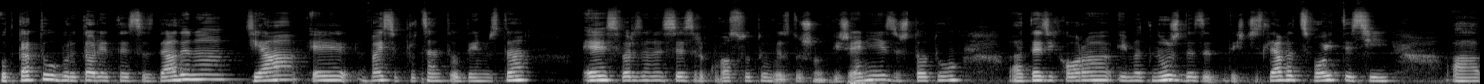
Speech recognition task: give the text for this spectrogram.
Откакто лабораторията е създадена, тя е 20% от дейността е свързана с ръководството въздушно движение, защото а, тези хора имат нужда за да изчисляват своите си а,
